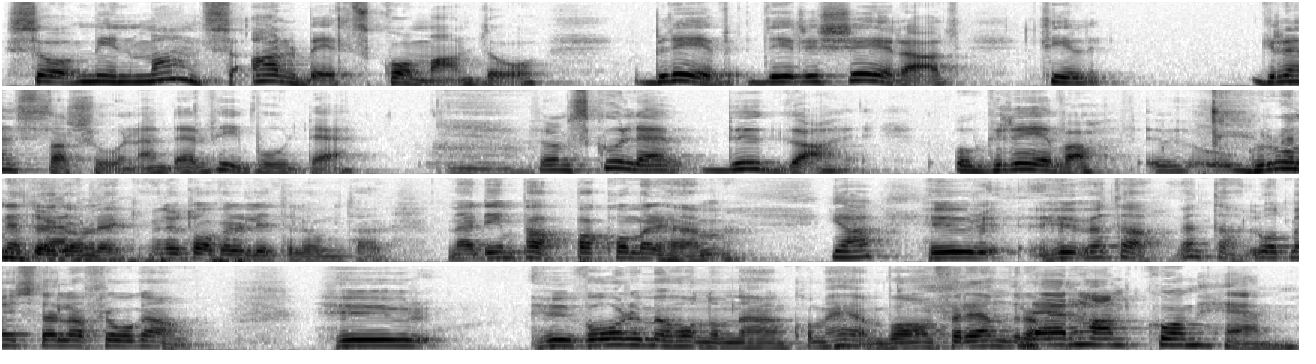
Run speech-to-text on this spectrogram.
så min mans arbetskommando blev dirigerad till gränsstationen där vi bodde. För de skulle bygga och gräva eh, och Men ett grunden. ögonblick, men nu tar vi det lite lugnt här. När din pappa kommer hem, Ja, hur, hur, vänta, vänta, låt mig ställa frågan. Hur, hur var det med honom när han kom hem? Var han förändrad? När han kom hem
